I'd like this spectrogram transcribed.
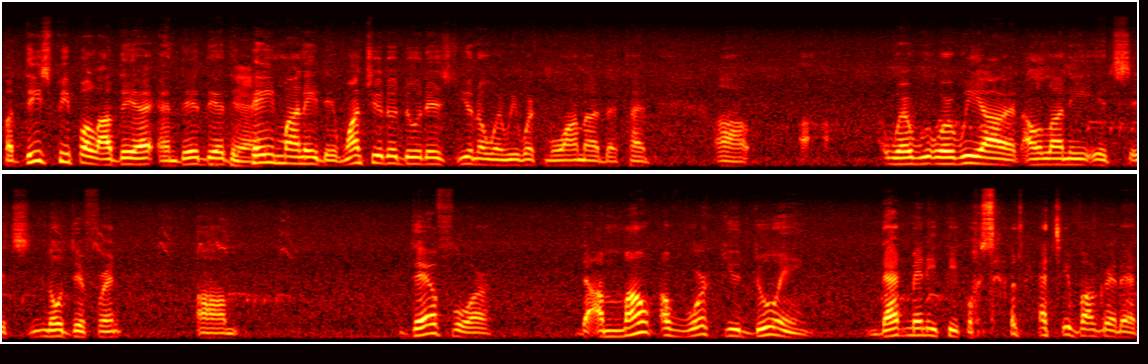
But these people are there and they're there, they're Yeah. paying money, they want you to do this. You know, when we worked Moana at that time, uh, where we, where we are at Aulani, it's it's no different. Um, therefore, the amount of work you're doing, that many people, and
